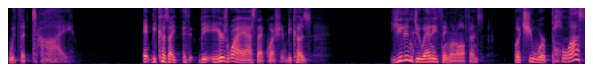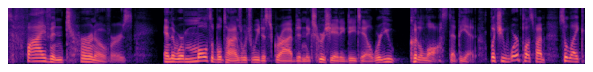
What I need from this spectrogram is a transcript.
with a tie?" And because I here's why I asked that question because you didn't do anything on offense, but you were plus five in turnovers. And there were multiple times, which we described in excruciating detail, where you could have lost at the end, but you were plus five. So, like,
